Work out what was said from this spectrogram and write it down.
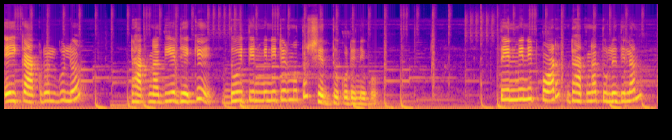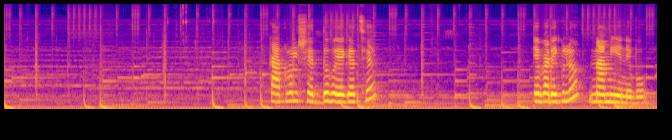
এই কাঁকরোলগুলো ঢাকনা দিয়ে ঢেকে দুই তিন মিনিটের মতো সেদ্ধ করে নেব। তিন মিনিট পর ঢাকনা তুলে দিলাম। কাঁকরোল সেদ্ধ হয়ে গেছে। এবার এগুলো নামিয়ে নেব।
